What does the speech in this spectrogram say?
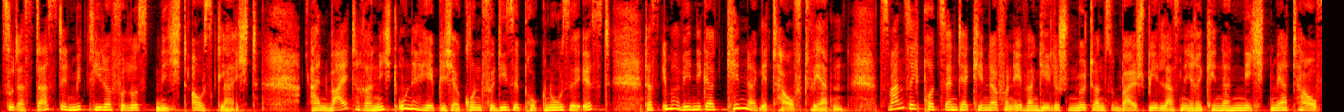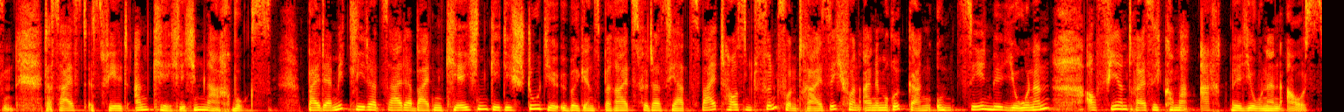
sodass das den Mitgliederverlust nicht ausgleicht. Ein weiterer nicht unerheblicher Grund für diese Prognose ist, dass immer weniger Kinder getauft werden. 20 Prozent der Kinder von evangelischen Müttern zum Beispiel lassen ihre Kinder nicht mehr taufen. Das heißt, es fehlt an kirchlichem Nachwuchs. Bei der Mitgliederzahl der beiden Kirchen geht die Studie übrigens bereits für das Jahr 2035 von einem Rückgang um 10 Millionen auf 34,8 Millionen aus.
